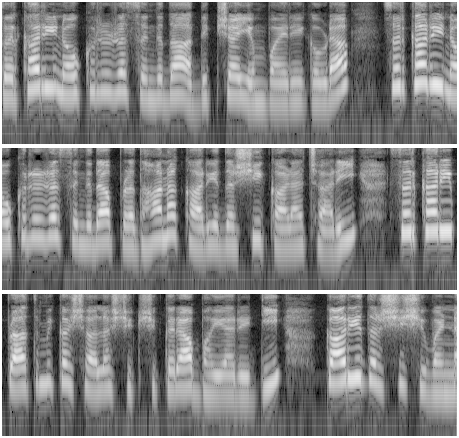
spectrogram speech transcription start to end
ಸರ್ಕಾರಿ ನೌಕರರ ಸಂಘದ ಅಧ್ಯಕ್ಷ ಎಂ. ಬೈರೇಗೌಡ, ಸರ್ಕಾರಿ ನೌಕರರ ಸಂಘದ ಪ್ರಧಾನ ಕಾರ್ಯದರ್ಶಿ ಕಾಳಾಚಾರಿ, ಸರ್ಕಾರಿ ಪ್ರಾಥಮಿಕ ಶಾಲಾ ಶಿಕ್ಷಕರ ಭಯಾರೆಡ್ಡಿ, ಕಾರ್ಯದರ್ಶಿ ಶಿವಣ್ಣ,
